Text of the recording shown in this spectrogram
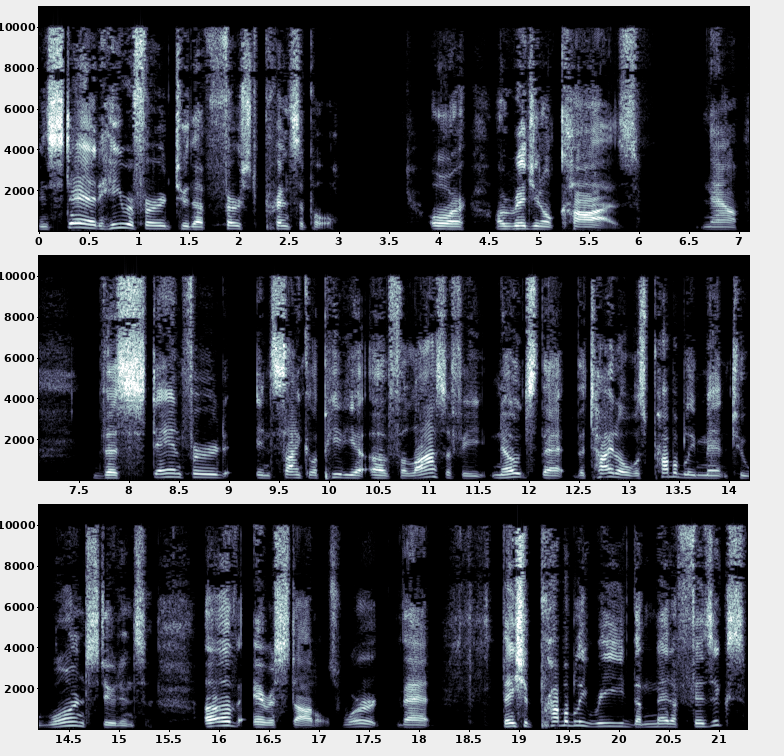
Instead, he referred to the first principle or original cause. Now, the Stanford Encyclopedia of Philosophy notes that the title was probably meant to warn students of Aristotle's work that they should probably read the metaphysics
